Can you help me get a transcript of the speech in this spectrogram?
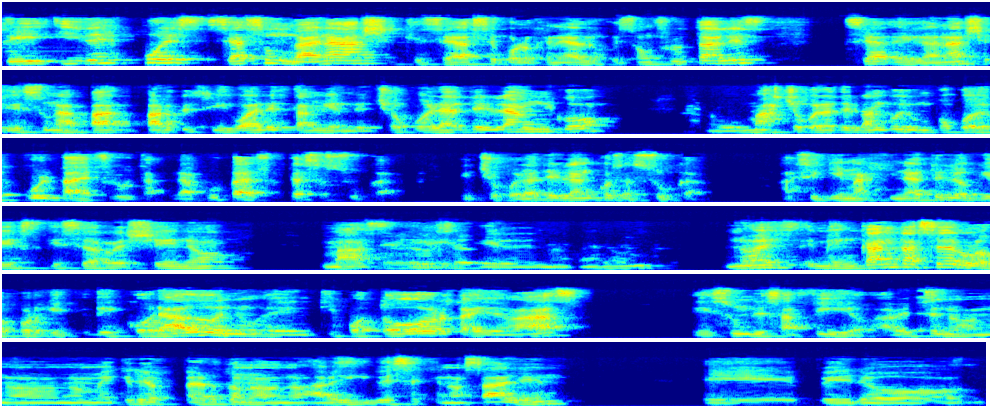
¿sí? Y después se hace un ganache, que se hace por lo general los que son frutales, el ganache es una partes iguales también de chocolate blanco, o más chocolate blanco y un poco de pulpa de fruta. La pulpa de fruta es azúcar, el chocolate blanco es azúcar. Así que imagínate lo que es ese relleno más el macarón. No es, me encanta hacerlo porque decorado en, tipo torta y demás es un desafío. A veces no, no, no me creo experto, no, no, hay veces que no salen, eh, pero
